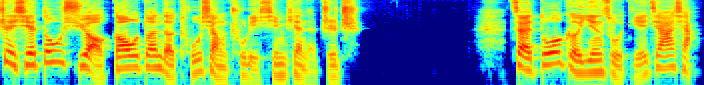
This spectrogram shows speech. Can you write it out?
这些都需要高端的图像处理芯片的支持。在多个因素叠加下，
